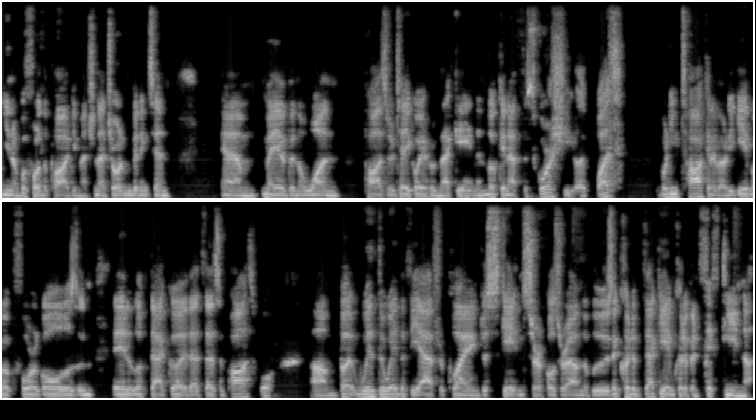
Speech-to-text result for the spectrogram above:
You know, before the pod, you mentioned that Jordan Binnington um, may have been the one positive takeaway from that game. And looking at the score sheet, like what? What are you talking about? He gave up four goals and they didn't look that good. That's that's impossible. Um, but with the way that the Avs are playing, just skating circles around the Blues, it could have that game could have been fifteen nothing.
